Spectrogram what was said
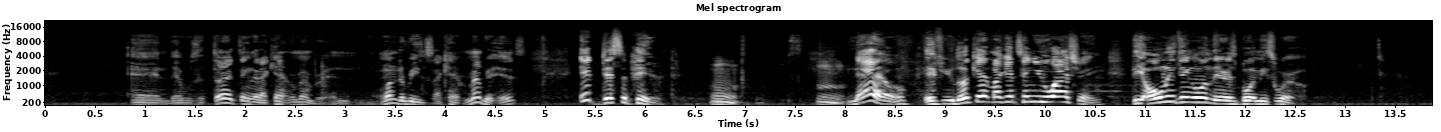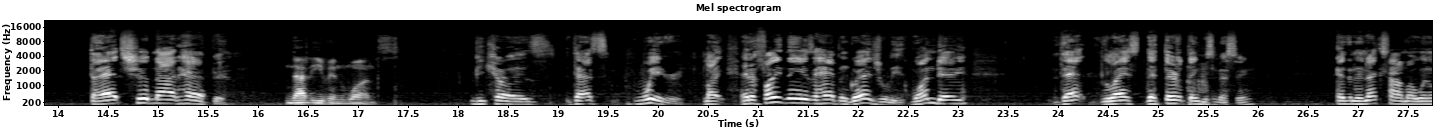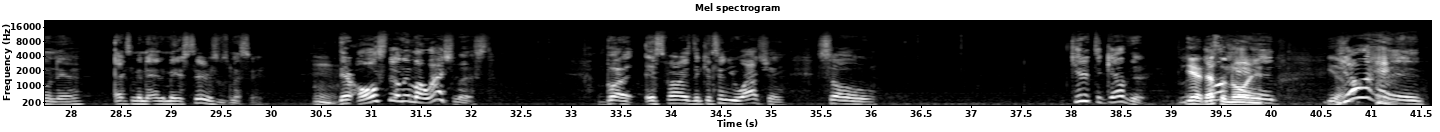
and there was a third thing that I can't remember. And one of the reasons I can't remember is it disappeared. Mm. Mm. Now, if you look at my continue watching, the only thing on there is Boy Meets World. That should not happen. Not even once. because that's weird. Like, and the funny thing is, it happened gradually. One day, that last that third thing was missing, and then the next time I went on there, X Men the animated series was missing. Mm. They're all still in my watch list, but as far as the continue watching, so get it together. Yeah, that's Y'all annoying. had- Yeah. Y'all had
